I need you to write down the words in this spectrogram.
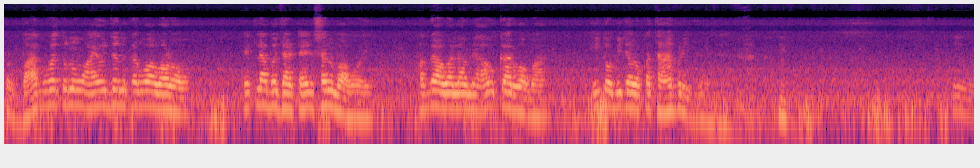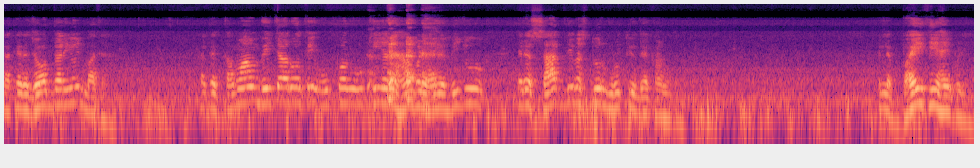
પણ ભાગવતનું આયોજન કરવાવાળો એટલા બધા ટેન્શનમાં હોય અગાવાલાને આવકારવામાં એ તો બિચારો કથા સાંભળી જ ન કારણ કે જવાબદારી હોય ને માથે. કે તમામ વિચારોથી ઉપર ઉઠી અને સાંભળે અને બીજું એને સાત દિવસ દૂર મૃત્યુ દેખાણું એટલે ભયથી સાંભળી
